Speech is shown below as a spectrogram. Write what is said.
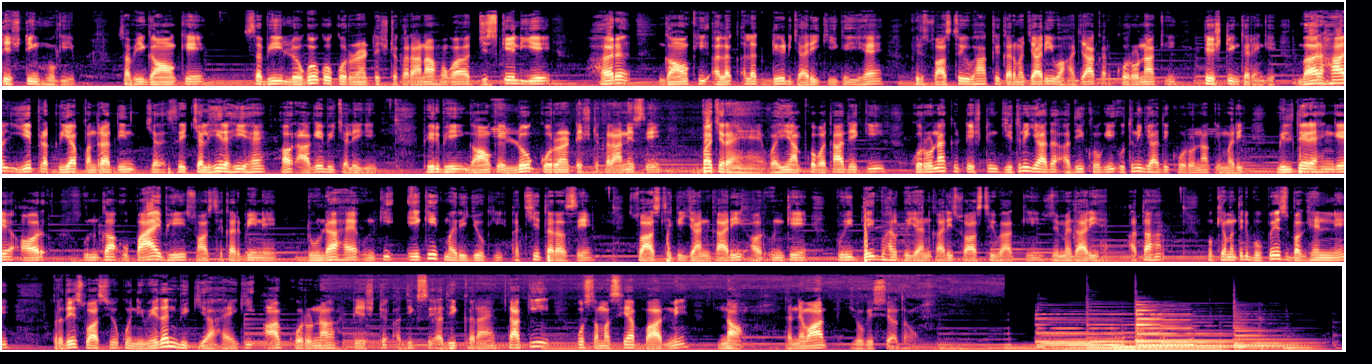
टेस्टिंग होगी। सभी गाँव के सभी लोगों को कोरोना टेस्ट कराना होगा, जिसके लिए हर गाँव की अलग अलग डेट जारी की गई है। फिर स्वास्थ्य विभाग के कर्मचारी वहाँ जाकर कोरोना की टेस्टिंग करेंगे। बहरहाल, ये प्रक्रिया पंद्रह दिन से चल ही रही है और आगे भी चलेगी। फिर भी गाँव के लोग कोरोना टेस्ट कराने से बच रहे हैं। वहीं आपको बता दें कि कोरोना की टेस्टिंग जितनी ज़्यादा अधिक होगी, उतनी ज़्यादा कोरोना के मरीज़ मिलते रहेंगे और उनका उपाय भी स्वास्थ्यकर्मी ने ढूंढा है। उनकी एक एक मरीजों की अच्छी तरह से स्वास्थ्य की जानकारी और उनके पूरी देखभाल की जानकारी स्वास्थ्य विभाग की ज़िम्मेदारी है। अतः मुख्यमंत्री भूपेश बघेल ने प्रदेशवासियों को निवेदन भी किया है कि आप कोरोना टेस्ट अधिक से अधिक कराएँ ताकि वो समस्या बाद में ना धन्यवाद योगेश यादव।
